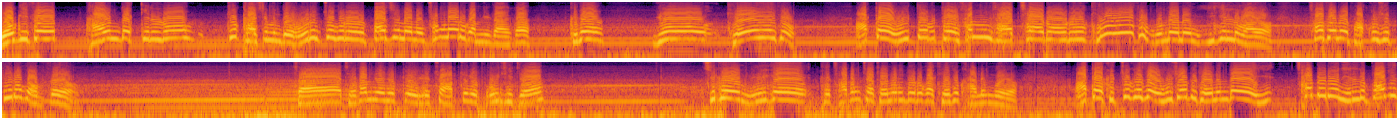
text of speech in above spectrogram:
여기서 가운데 길로 쭉 가시면 돼요. 오른쪽으로 빠지면은 청라로 갑니다. 그러니까 그냥 요 계속 아까 올 때부터 3, 4차로로 계속 오면은 이 길로 와요. 차선을 바꾸실 필요가 없어요. 자, 제3연육교 1초 앞쪽에 보이시죠? 지금 이게 그 자동차 전용 도로가 계속 가는 거예요. 아까 그쪽에서 오셔도 되는데 이- 차들은 일로 빠질,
